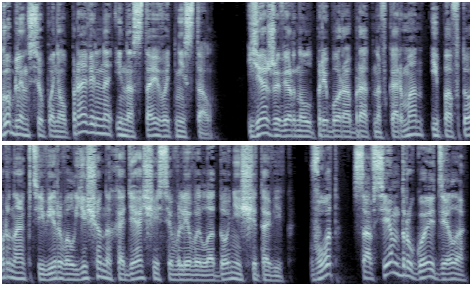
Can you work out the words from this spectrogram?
Гоблин все понял правильно и настаивать не стал. Я же вернул прибор обратно в карман и повторно активировал еще находящийся в левой ладони щитовик. Вот, совсем другое дело.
